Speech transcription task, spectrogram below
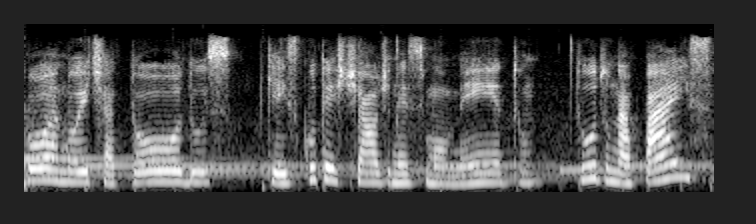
Boa noite a todos que escuta este áudio nesse momento. Tudo na paz?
